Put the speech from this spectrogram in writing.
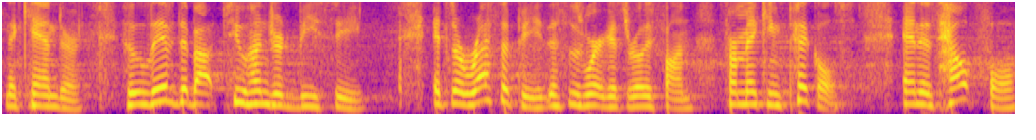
Nicander, who lived about 200 BC. It's a recipe, this is where it gets really fun, for making pickles and is helpful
